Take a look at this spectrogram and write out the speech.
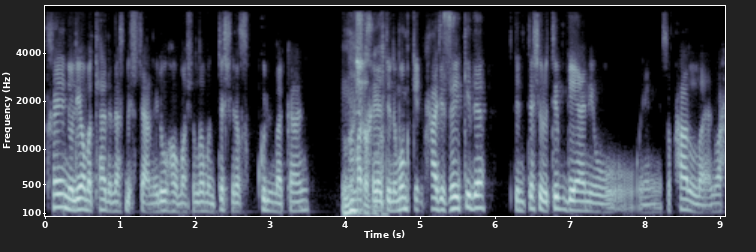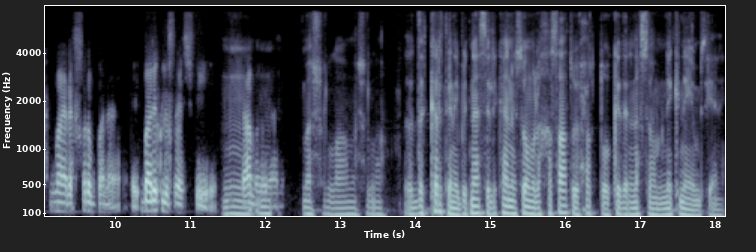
تخيل إنه اليومك هذا الناس بيستعملوها وما شاء الله منتشرة في كل مكان. ما, ما تخيلت إنه ممكن حاجة زي كده تنتشر وتبقى يعني ويعني سبحان الله يعني الواحد ما يعرف ربنا يبارك له في إيش في عمله يعني. ما شاء الله ما شاء الله. ذكرتني بالناس اللي كانوا يسووا ملخصات ويحطوا كذا لنفسهم nicknames يعني.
